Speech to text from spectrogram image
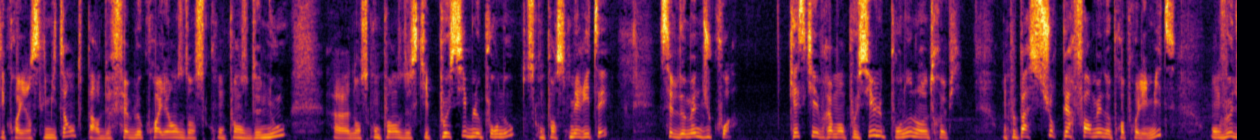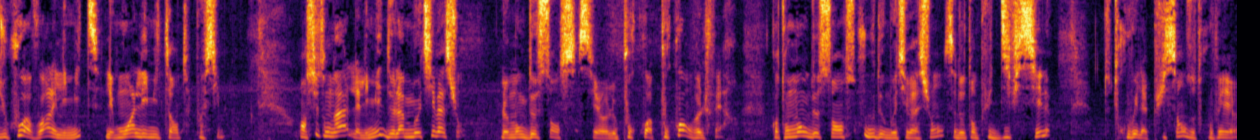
des croyances limitantes, par de faibles croyances dans ce qu'on pense de nous, euh, dans ce qu'on pense de ce qui est possible pour nous, dans ce qu'on pense mériter, c'est le domaine du quoi. Qu'est-ce qui est vraiment possible pour nous dans notre vie? On ne peut pas surperformer nos propres limites, on veut du coup avoir les limites les moins limitantes possibles. Ensuite, on a la limite de la motivation. Le manque de sens, c'est euh, le pourquoi. Pourquoi on veut le faire? Quand on manque de sens ou de motivation, c'est d'autant plus difficile de trouver la puissance, de trouver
